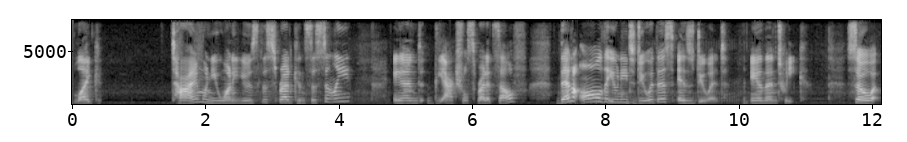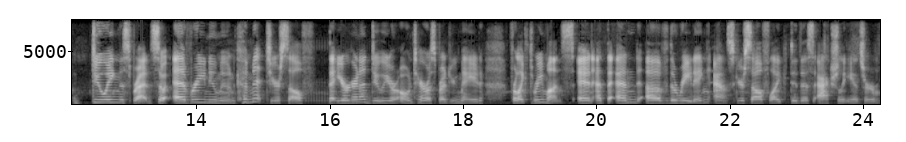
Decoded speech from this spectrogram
like time when you want to use the spread consistently and the actual spread itself, then all that you need to do with this is do it and then tweak. So, doing the spread. So, every new moon, commit to yourself that you're going to do your own tarot spread you made for like three months. And at the end of the reading, ask yourself, like, did this actually answer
